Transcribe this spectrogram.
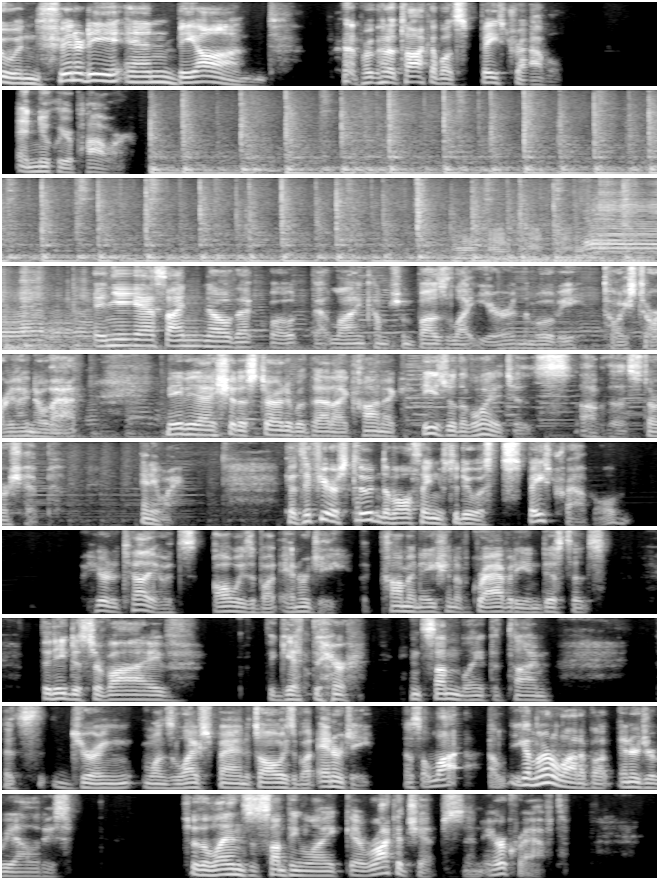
to infinity and beyond. We're going to talk about space travel and nuclear power. And yes, I know that quote, that line comes from Buzz Lightyear in the movie Toy Story. I know that. Maybe I should have started with that iconic, these are the voyages of the starship. Anyway, because if you're a student of all things to do with space travel, here to tell you it's always about energy, the combination of gravity and distance, the need to survive, to get there in some length of time that's during one's lifespan. It's always about energy. That's a lot. You can learn a lot about energy realities through the lens of something like uh, rocket ships and aircraft.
